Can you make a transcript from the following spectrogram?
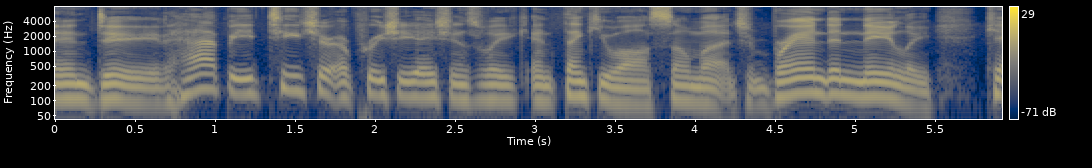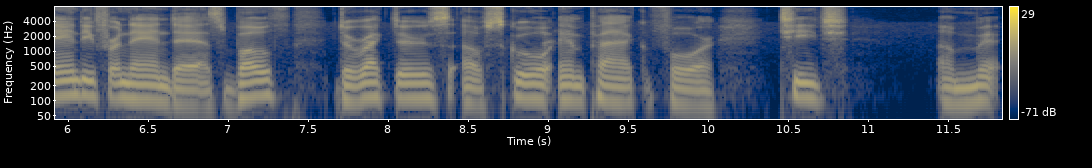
Indeed. Happy Teacher Appreciations Week, and thank you all so much. Brandon Neely, Kandi Fernandez, both directors of School Impact for Teach, Amer-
